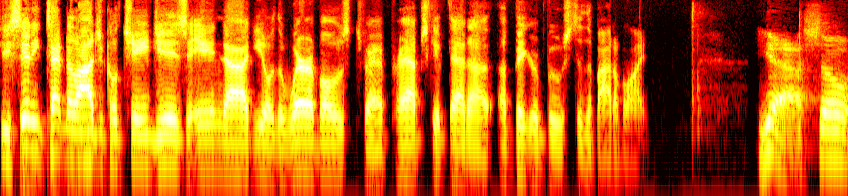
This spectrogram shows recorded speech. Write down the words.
do you see any technological changes in uh, you know the wearables to perhaps give that a, a bigger boost to the bottom line? Yeah, so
